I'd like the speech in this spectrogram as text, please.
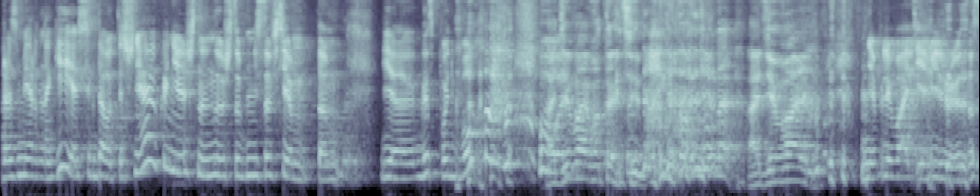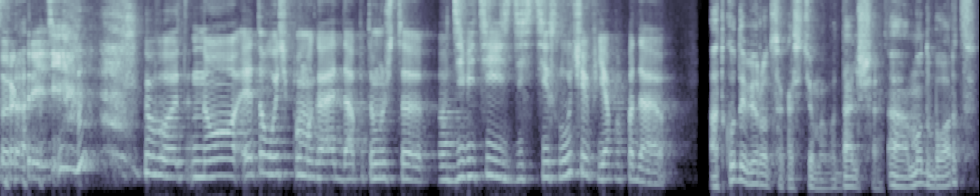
размер ноги я всегда уточняю, конечно, ну, чтобы не совсем там я Господь Бог. Одевай вот эти. Одевай. Мне плевать, я вижу, это 43-й. Вот. Но это очень помогает, да, потому что в 9 из 10 случаев я попадаю. Откуда берутся костюмы? Вот дальше. А, мудборд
